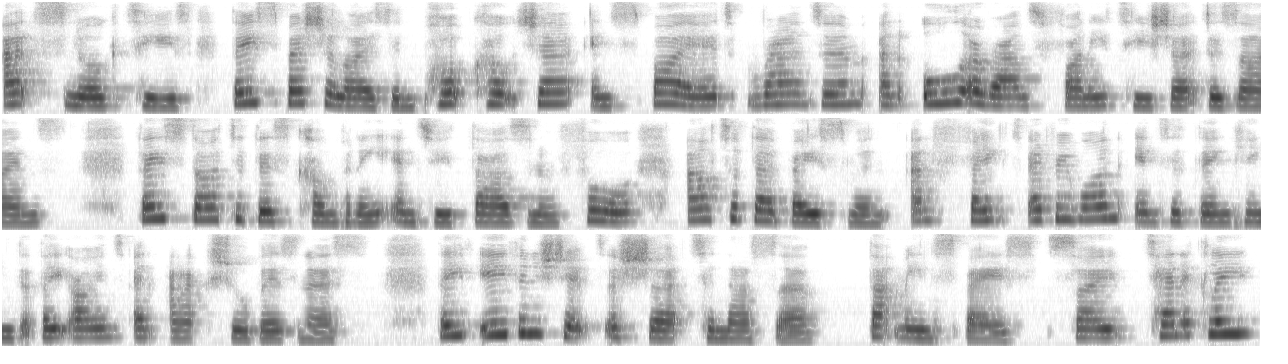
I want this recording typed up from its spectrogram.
At Snorg they specialize in pop culture, inspired, random, and all around funny t shirt designs. They started this company in 2004 out of their basement and faked everyone into thinking that they owned an actual business. They've even shipped a shirt to NASA. That means space, so technically,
